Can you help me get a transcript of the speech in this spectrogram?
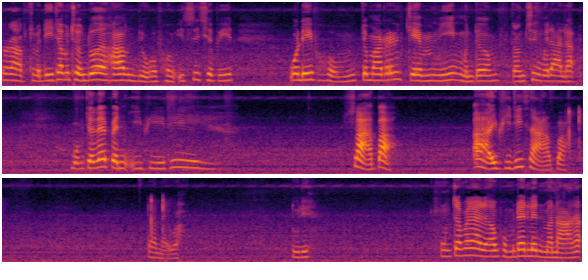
กราบสวัสดีท่านผู้ชมด้วยครับอยู่กับผมอิซี่เชปิสวันนี้ผมจะมาเล่นเกมนี้เหมือนเดิมจำชื่อไม่ได้ละผมจะเล่นเป็น EP ที่สามป่ะ อ่า EP ที่สามป่ะด้านไหนวะ ดูดิผมจำไม่ได้แล้ว ผมไม่ได้เล่นมานานละ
